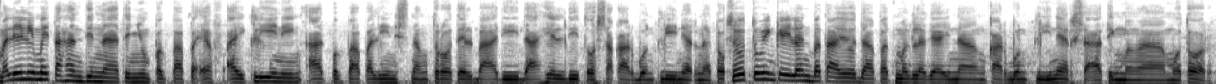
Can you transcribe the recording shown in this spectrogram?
Malilimitahan din natin yung pagpapa-FI cleaning at pagpapalinis ng throttle body dahil dito sa carbon cleaner na to. So tuwing kailan ba tayo dapat maglagay ng carbon cleaner sa ating mga motor?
